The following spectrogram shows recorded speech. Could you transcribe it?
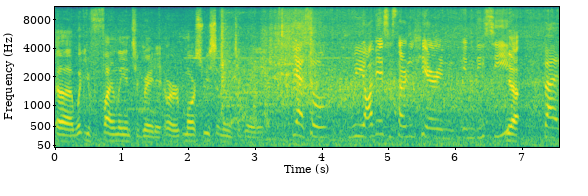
uh, what you finally integrated or most recently integrated. Yeah, so we obviously started here in, in DC. Yeah. But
